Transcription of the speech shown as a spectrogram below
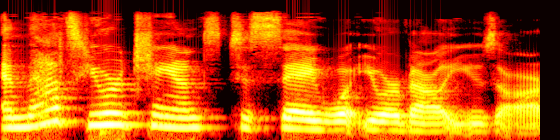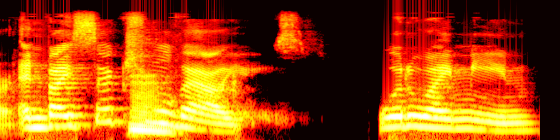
and that's your chance to say what your values are and by sexual Mm. values what do i mean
